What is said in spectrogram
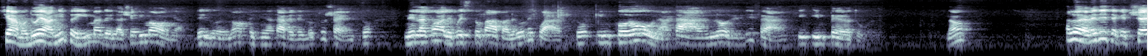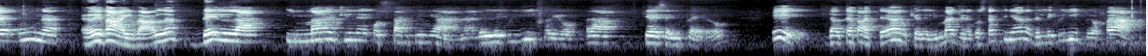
Siamo due anni prima della cerimonia della notte di Natale dell'Ottocento nella quale questo Papa Leone IV incorona Carlo, re dei Franchi, imperatore. No? Allora vedete che c'è un revival della immagine costantiniana dell'equilibrio tra Chiesa e Impero e d'altra parte anche dell'immagine costantiniana dell'equilibrio fra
